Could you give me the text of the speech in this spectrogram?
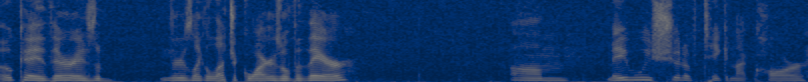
Okay, there is a there's like electric wires over there. Um, maybe we should have taken that car.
